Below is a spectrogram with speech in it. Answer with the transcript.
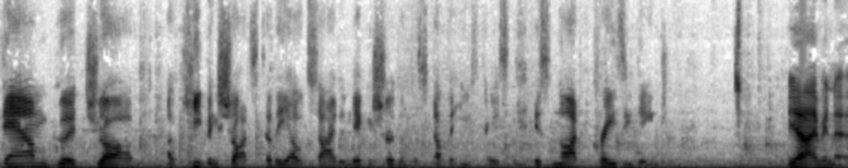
damn good job of keeping shots to the outside and making sure that the stuff that you face is not crazy danger. Yeah, I mean, uh,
